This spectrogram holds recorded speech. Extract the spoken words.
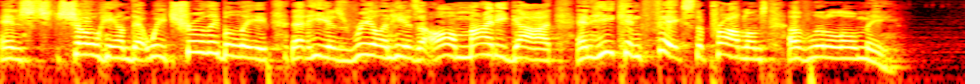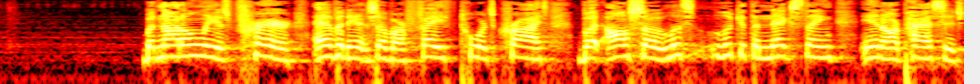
and show Him that we truly believe that He is real and He is an almighty God and He can fix the problems of little old me. But not only is prayer evidence of our faith towards Christ, but also let's look at the next thing in our passage,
